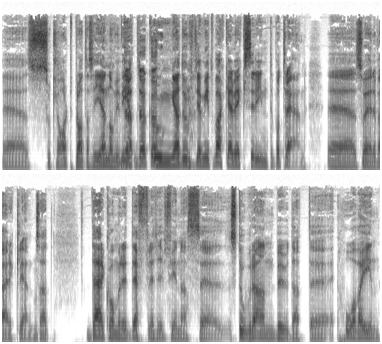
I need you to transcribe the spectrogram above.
Eh, såklart pratas igenom, vi Dö- vet, upp- unga duktiga mittbackar växer inte på trän. Eh, så är det verkligen. Mm. Så att där kommer det definitivt finnas eh, stora anbud att eh, hova in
